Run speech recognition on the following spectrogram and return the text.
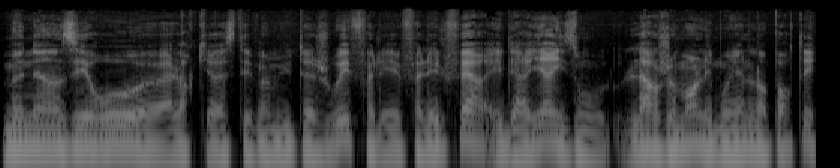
menait un 0 euh, alors qu'il restait 20 minutes à jouer, fallait fallait le faire et derrière ils ont largement les moyens de l'emporter.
